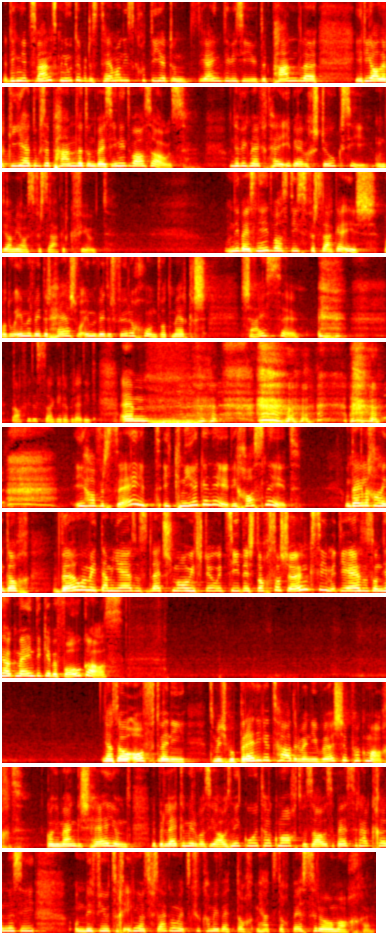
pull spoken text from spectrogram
Er hat irgendwie 20 Minuten über das Thema diskutiert und die eine, wie sie durch Pendeln ihre Allergie hat rausgependelt und weiß ich nicht was alles. Und dann habe ich gemerkt, hey, ich war einfach still gewesen und ich habe mich als Versager gefühlt. Und ich weiß nicht, was dein Versagen ist, wo du immer wieder hast, wo immer wieder vorkommt, wo du merkst, Scheiße. Darf ich das sagen in der Predigt? Ähm ich habe versagt, ich genüge nicht, ich kann es nicht. Und eigentlich habe ich doch wollen mit dem Jesus. Das letzte Mal in der stillen Zeit war es doch so schön mit Jesus und ich habe gemeint, ich gebe Vollgas. Ja, so oft, wenn ich zum Beispiel predigt habe oder wenn ich Worship habe gemacht habe, gehe ich manchmal heim und überlege mir, was ich alles nicht gut habe gemacht, was alles besser hätte können sein. Und mir fühlt sich irgendwas versagen, weil man das Gefühl hat, man hätte es doch besser machen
